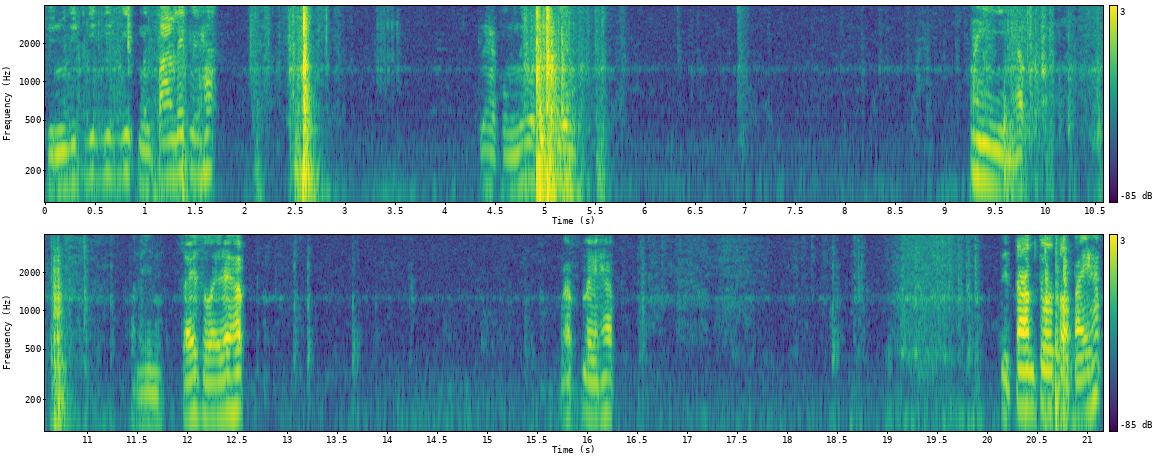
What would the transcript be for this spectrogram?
กินยิกยิกยิกยิกเหมือนปลาเล็กเลยฮะแรกผมนึกว่าเพียนนี่ครับ ปลานินไซส์สวยเลยครับแวบเลยครับ ติดตามตัวต่อไปครับ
